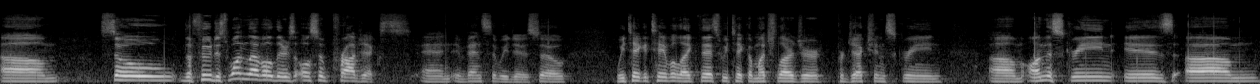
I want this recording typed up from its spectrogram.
Um, so the food is one level. There's also projects and events that we do. So we take a table like this. We take a much larger projection screen. Um, on the screen is um,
